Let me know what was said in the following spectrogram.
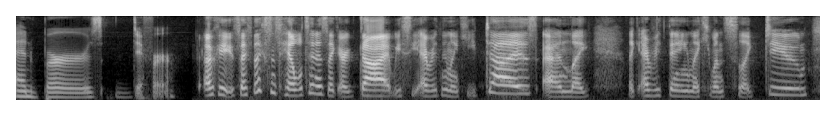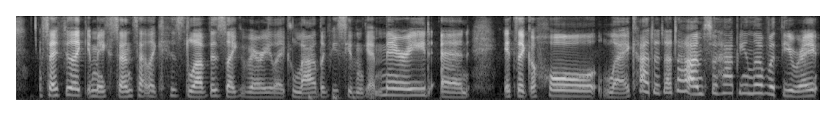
and Burr's differ? Okay, so I feel like since Hamilton is like our guy, we see everything like he does and like like everything like he wants to like do. So I feel like it makes sense that like his love is like very like loud. Like we see them get married and it's like a whole like ah, da da da. I'm so happy in love with you, right?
